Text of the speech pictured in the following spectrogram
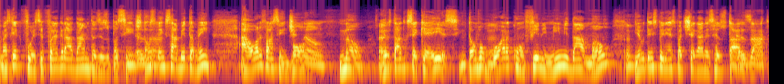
Mas o que, que foi? Você foi agradar muitas vezes o paciente. Então você tem que saber também a hora de falar assim: de não. Não. O é. resultado que você quer é esse? Então vamos embora, confia em mim, me dá a mão e eu tenho experiência para te chegar nesse resultado resultado. Exato.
